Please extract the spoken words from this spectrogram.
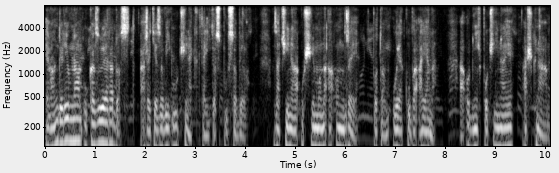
Evangelium nám ukazuje radost a řetězový účinek, který to způsobilo. Začíná u Šimona a Ondřeje, potom u Jakuba a Jana a od nich počínaje až k nám.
